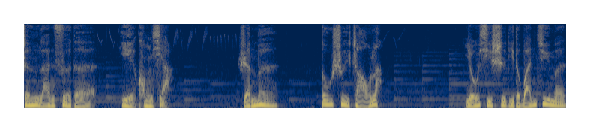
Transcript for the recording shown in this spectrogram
深蓝色的夜空下，人们都睡着了。游戏室里的玩具们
